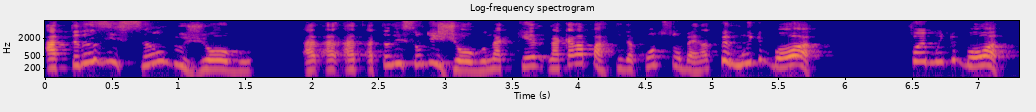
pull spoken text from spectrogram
A transição do jogo, a, a, a transição de jogo naquele, naquela partida contra o São Bernardo foi muito boa. foi muito boa.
